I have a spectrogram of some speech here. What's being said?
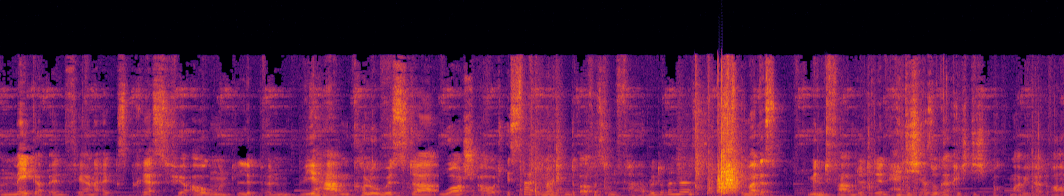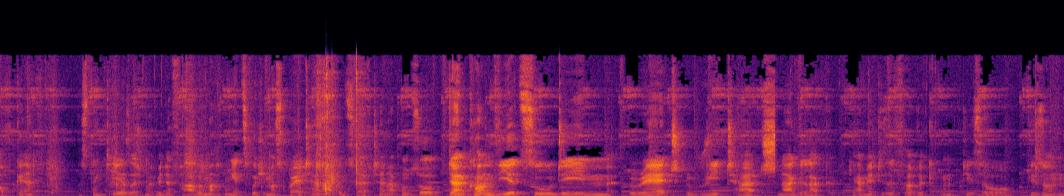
Make-up-Entferner Express für Augen und Lippen. Wir haben Colourista Washout. Ist da immer hinten drauf, was für eine Farbe drin ist? Immer das Mintfarbene drin. Hätte ich ja sogar richtig Bock mal wieder drauf, gell? Was denkt ihr? Soll ich mal wieder Farbe machen? Jetzt, wo ich immer Spray-Tan habe und Self-Tan habe und so. Dann kommen wir zu dem Red Retouch Nagellack. Die haben ja diese verrückten, die so wie so ein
